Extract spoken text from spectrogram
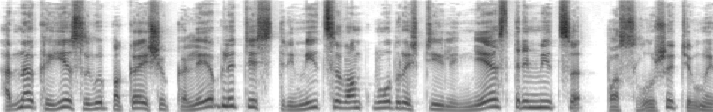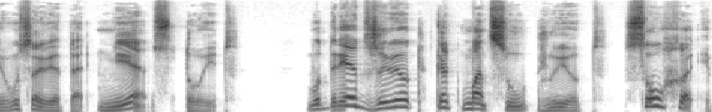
Однако, если вы пока еще колеблетесь, стремиться вам к мудрости или не стремиться, послушайте моего совета. Не стоит. Мудрец живет, как мацу жует. Сухо и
